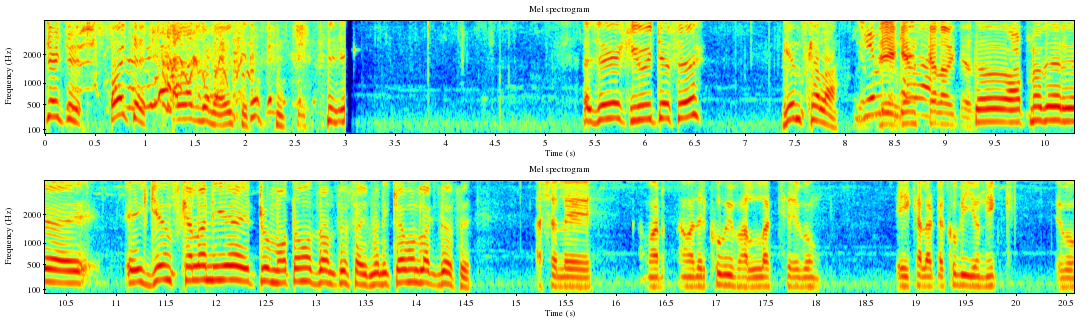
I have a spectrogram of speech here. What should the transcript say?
হয়েছে হয়েছে আর লাগবে না হয়েছে। এই জায়গায় কি হইতেছে? গেমস খেলা? গেমস খেলা। হইতেছে। তো আপনাদের এই গেমস খেলা নিয়ে একটু মতামত জানতে চাই মানে কেমন লাগতেছে? আসলে আমার আমাদের খুবই ভালো লাগছে এবং এই খেলাটা খুবই ইউনিক এবং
